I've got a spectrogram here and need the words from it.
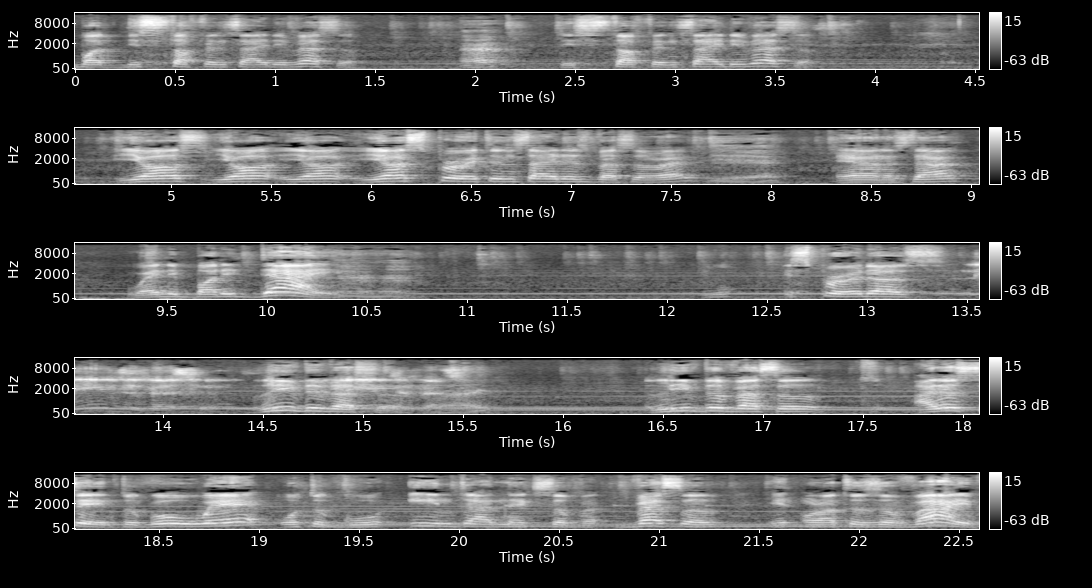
But the stuff inside the vessel. huh? The stuff inside the vessel. Your your your your spirit inside this vessel, right? Yeah. You understand? When the body die, Uh-huh. the spirit does Leave the vessel. leave the Leave vessel. the vessel. Right. Leave the vessel. I just saying to go where or to go into the next vessel in order to survive.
